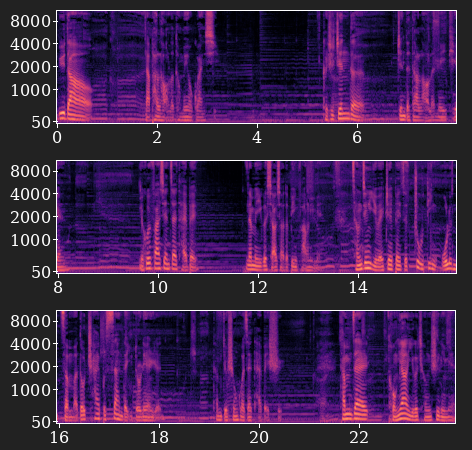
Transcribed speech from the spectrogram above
遇到，哪怕老了都没有关系。可是真的，真的到老了那一天，你会发现在台北，那么一个小小的病房里面，曾经以为这辈子注定无论怎么都拆不散的一对恋人，他们就生活在台北市。他们在同样一个城市里面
